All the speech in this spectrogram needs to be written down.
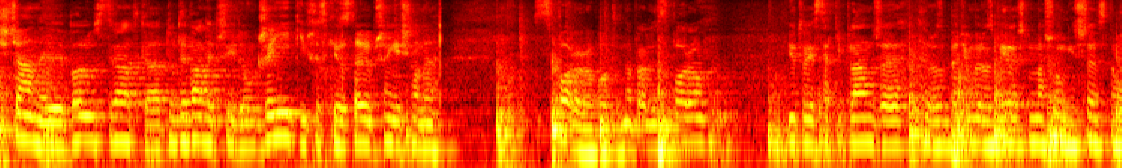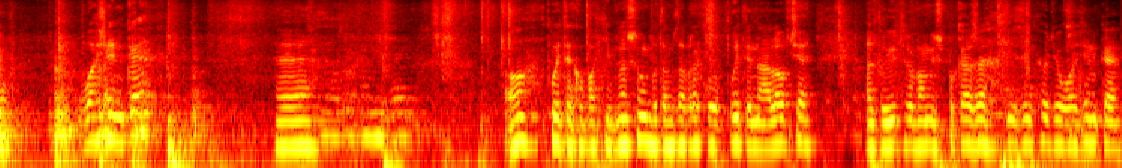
ściany, balustradka, tu dywany przyjdą, grzejniki wszystkie zostały przeniesione. sporo roboty, naprawdę sporo. Jutro jest taki plan, że roz, będziemy rozbierać tą naszą nieszczęsną łazienkę. E, o, płytę chłopaki wnoszą, bo tam zabrakło płyty na lofcie, ale to jutro wam już pokażę. Jeżeli chodzi o łazienkę,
